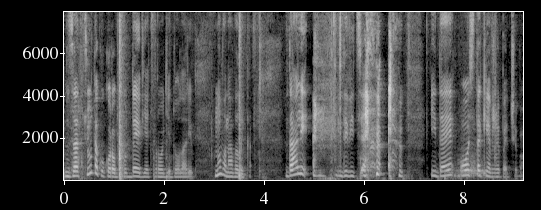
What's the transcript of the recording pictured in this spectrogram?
За цю таку коробку 9 вроді доларів. Ну, вона велика. Далі, дивіться, іде ось таке вже печиво.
